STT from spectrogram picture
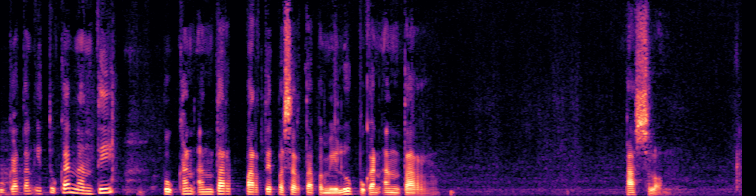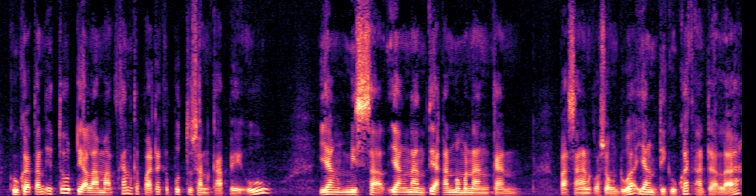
Gugatan itu kan nanti bukan antar partai peserta pemilu, bukan antar paslon. Gugatan itu dialamatkan kepada keputusan KPU yang misal yang nanti akan memenangkan pasangan 02 yang digugat adalah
